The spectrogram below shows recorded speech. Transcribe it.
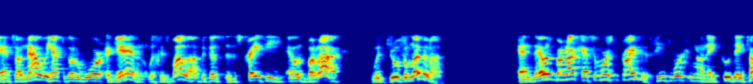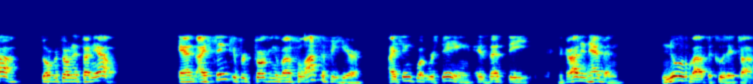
And so now we have to go to war again with Hezbollah because this crazy Ehud Barak withdrew from Lebanon. And Ehud Barak has some more surprises. He's working on a coup d'etat to overthrow Netanyahu. And I think if we're talking about philosophy here, I think what we're seeing is that the, the God in heaven knew about the coup d'etat.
